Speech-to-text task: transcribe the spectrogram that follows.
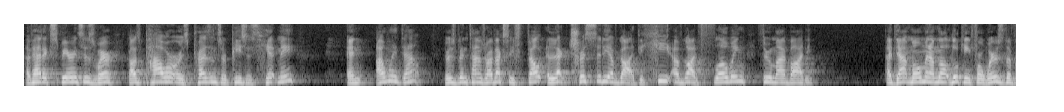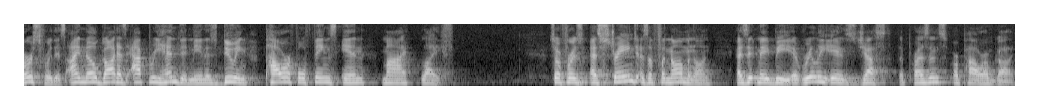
I've had experiences where God's power or His presence or peace has hit me, And I went down. There's been times where I've actually felt electricity of God, the heat of God flowing through my body. At that moment, I'm not looking for where's the verse for this. I know God has apprehended me and is doing powerful things in my life. So, for as, as strange as a phenomenon as it may be, it really is just the presence or power of God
